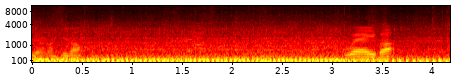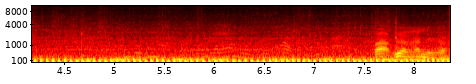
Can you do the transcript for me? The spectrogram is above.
เดี๋ยวก่อนพี่น้อง เว้ยปะป้าเครื่องนั่นเลยเหรอ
